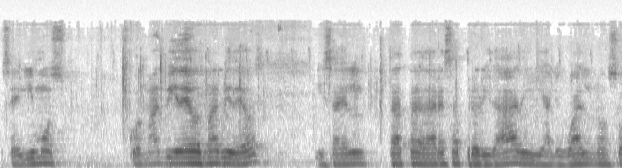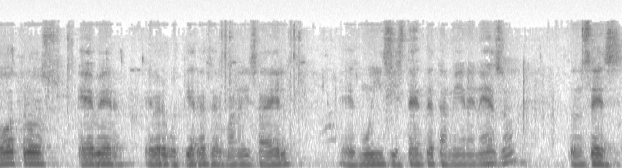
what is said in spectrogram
seguimos con más videos, más videos, Isael trata de dar esa prioridad y al igual nosotros, Ever, Ever Gutiérrez, hermano de Isael, es muy insistente también en eso. Entonces,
